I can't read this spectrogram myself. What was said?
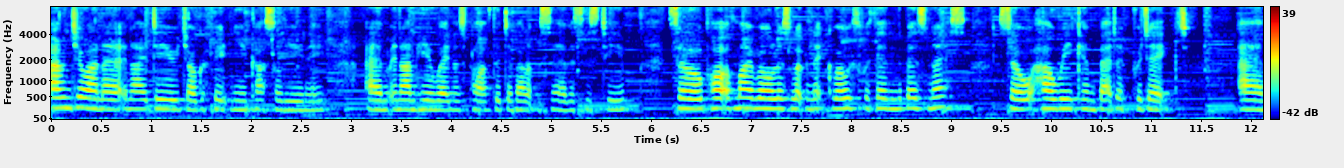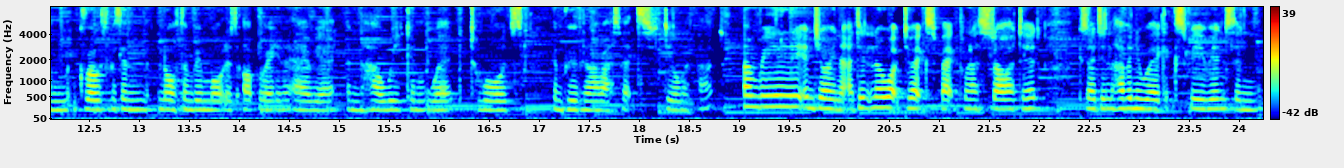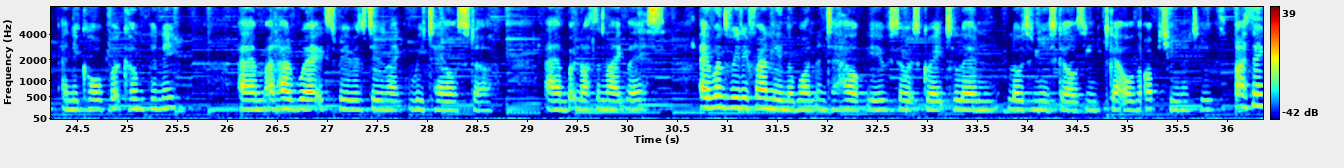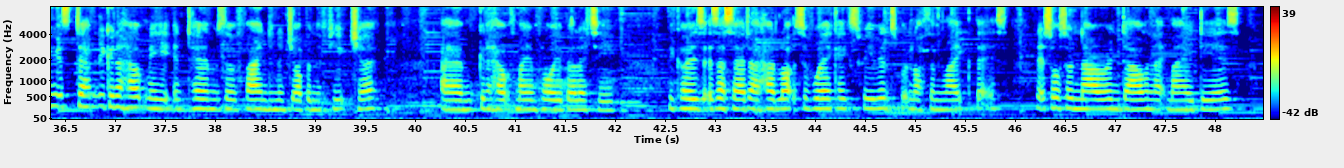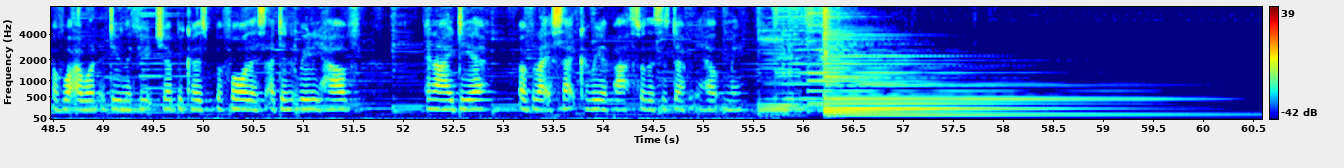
I'm Joanna and I do Geography at Newcastle Uni um, and I'm here working as part of the Development Services team. So part of my role is looking at growth within the business, so how we can better predict um, growth within Northumbrian Water's operating area and how we can work towards improving our assets to deal with that. I'm really enjoying it. I didn't know what to expect when I started because I didn't have any work experience in any corporate company. Um, I'd had work experience doing like retail stuff um, but nothing like this. Everyone's really friendly and they're wanting to help you, so it's great to learn loads of new skills and get all the opportunities. I think it's definitely going to help me in terms of finding a job in the future, um, going to help with my employability, because as I said, I had lots of work experience, but nothing like this. And it's also narrowing down like my ideas of what I want to do in the future, because before this, I didn't really have an idea of like a set career path, so this has definitely helped me.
